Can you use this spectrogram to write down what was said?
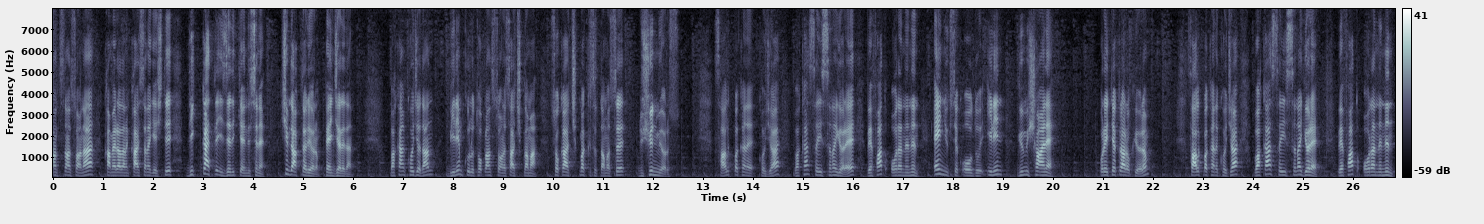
toplantısından sonra kameraların karşısına geçti. Dikkatle izledik kendisini. Şimdi aktarıyorum pencereden. Bakan Koca'dan bilim kurulu toplantısı sonrası açıklama. Sokağa çıkma kısıtlaması düşünmüyoruz. Sağlık Bakanı Koca vaka sayısına göre vefat oranının en yüksek olduğu ilin Gümüşhane. Burayı tekrar okuyorum. Sağlık Bakanı Koca vaka sayısına göre vefat oranının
